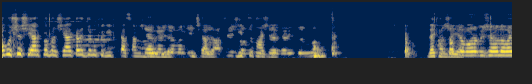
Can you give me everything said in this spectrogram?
অবশ্যই শেয়ার করবেন শেয়ার করার জন্য তো গিফট আছে আমি বলে দিলাম আছে, তো থাকবে। জন্য দেখেন ভাইয়া সবচেয়ে বড় বিষয় হলো ভাই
